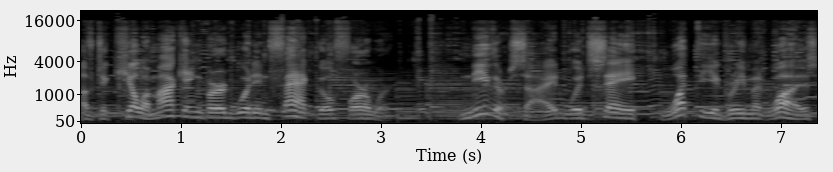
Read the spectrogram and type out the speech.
of To Kill a Mockingbird would in fact go forward. Neither side would say what the agreement was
